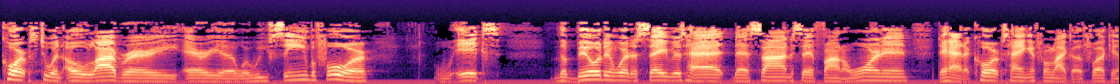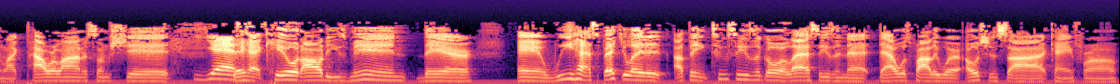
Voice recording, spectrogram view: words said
corpse to an old library area where we've seen before it's the building where the saviors had that sign that said final warning. They had a corpse hanging from like a fucking like power line or some shit. Yes. they had killed all these men there and we had speculated i think two seasons ago or last season that that was probably where oceanside came from.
